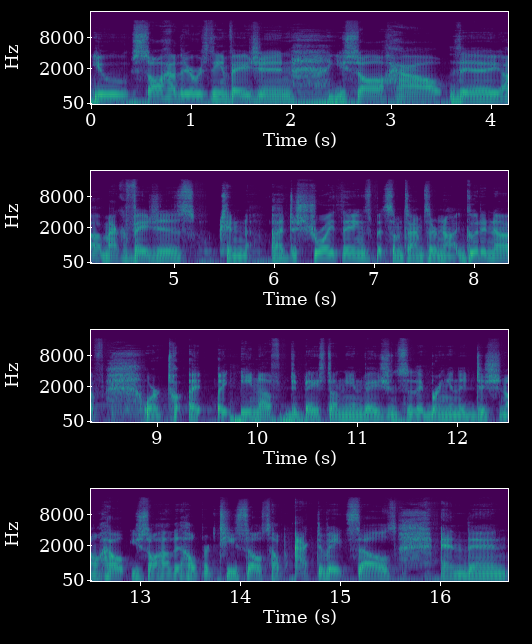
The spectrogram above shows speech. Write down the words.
you saw how there was the invasion. You saw how the uh, macrophages can uh, destroy things, but sometimes they're not good enough or uh, uh, enough based on the invasion, so they bring in additional help. You saw how the helper T cells help activate cells, and then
